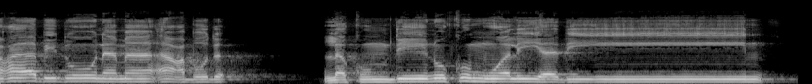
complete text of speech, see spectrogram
عابدون ما أعبد لكم دينكم ولي دين.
